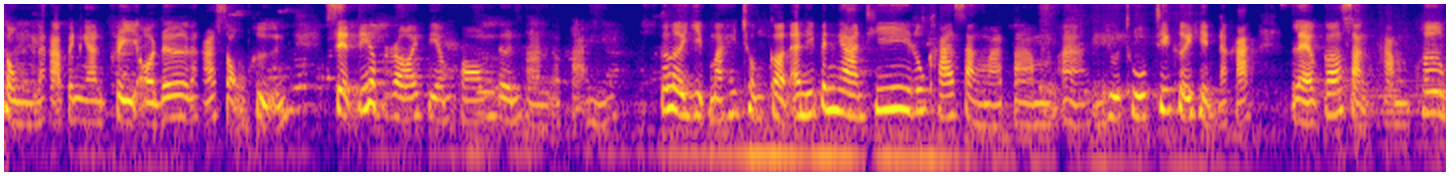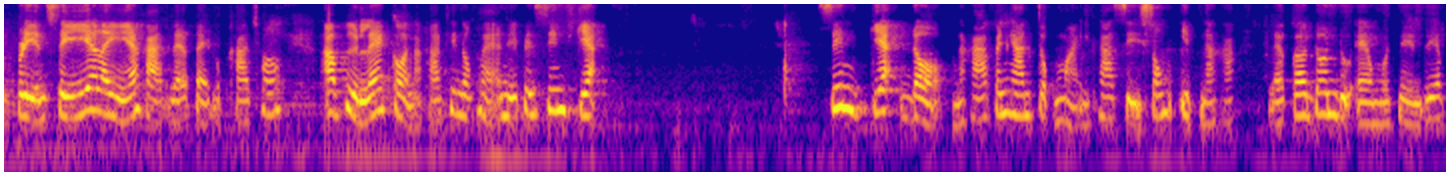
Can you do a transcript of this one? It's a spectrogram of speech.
ชมนะคะ เป็นงานพรีออเดอร์นะคะสองผืน เสร็จเรียบร้อยเตรียมพร้อมเดินทางแล้วค่ะอันนี้ ก็เลยหยิบมาให้ชมก่อน อันนี้เป็นงานที่ลูกค้าสั่งมาตามอ่า YouTube ที่เคยเห็นนะคะ แล้วก็สั่งทำเพิ่มเปลี่ยนสีอะไรอย่างเงี้ยค่ะ แล้วแต่ลูกค้าชอบเอาผืนแรกก่อนนะคะ ที่นกแหมอันนี้เป็นสิ้นเกียะ สิ้นเกียดอกนะคะ เป็นงานจกไหมค่ะสีส้มอิฐนะคะ แล้วก็ด้นดูแอลมดเนนเรียบ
